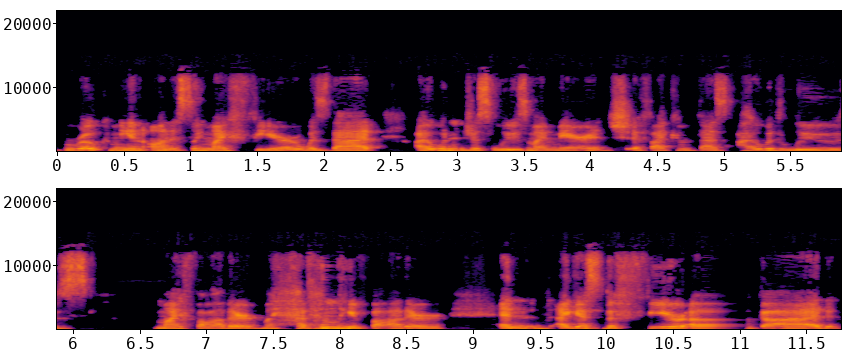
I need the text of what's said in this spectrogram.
broke me. And honestly, my fear was that I wouldn't just lose my marriage if I confess, I would lose my father, my heavenly father. And I guess the fear of God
